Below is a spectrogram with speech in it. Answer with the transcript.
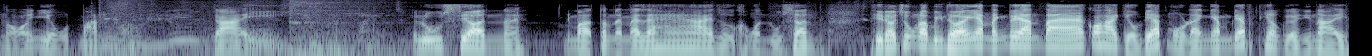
Nói nhiều một bắn mà. Cày lucian này. Nhưng mà tầm này mai ra hai hai rồi, không còn lucian. Thì nói chung là bình thường anh em đánh reanta có hai kiểu đép một là anh em đép theo kiểu như này.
